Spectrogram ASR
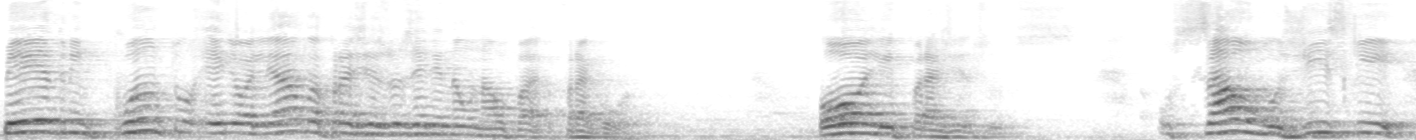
Pedro, enquanto ele olhava para Jesus, ele não naufragou. Olhe para Jesus. Os Salmos diz que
